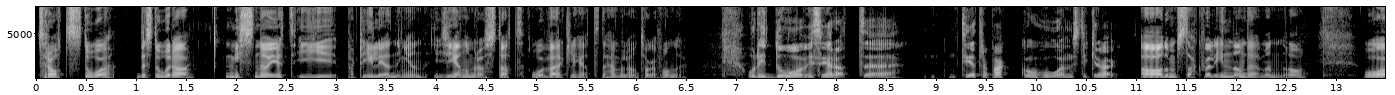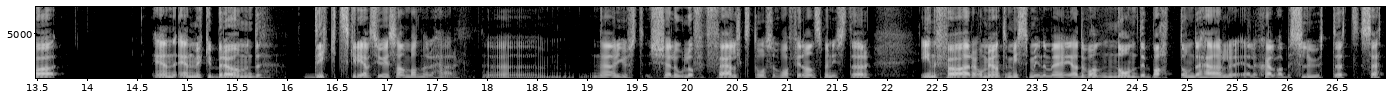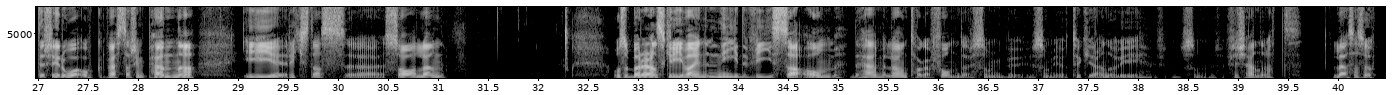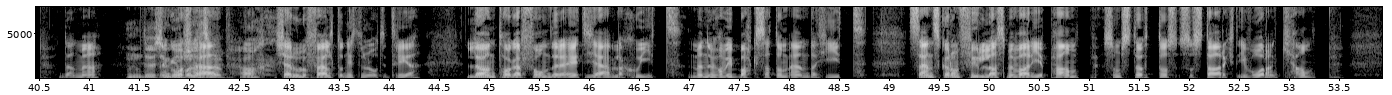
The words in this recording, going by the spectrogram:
trots då det stora missnöjet i partiledningen, genomröstat och verklighet, det här med löntagarfonder. Och det är då vi ser att eh, Tetra Pak och H&M sticker iväg? Ja, de stack väl innan det, men ja. Och en, en mycket berömd dikt skrevs ju i samband med det här. Eh, när just Kjell-Olof Fält då som var finansminister inför, om jag inte missminner mig, ja, det var någon debatt om det här eller själva beslutet, sätter sig då och vässar sin penna i riksdagssalen och så börjar han skriva en nidvisa om det här med löntagarfonder som, som jag tycker ändå vi som förtjänar att läsas upp den med. Mm, du den går så här. Ja. Kjell-Olof Feldt 1983. Löntagarfonder är ett jävla skit, men nu har vi baxat dem ända hit. Sen ska de fyllas med varje pamp som stött oss så starkt i våran kamp.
